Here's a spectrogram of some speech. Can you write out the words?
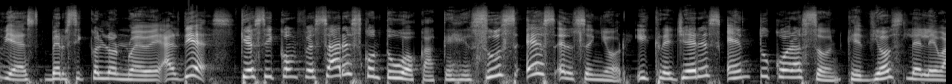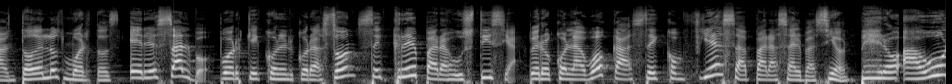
10, versículo 9 al 10, que si confesares con tu boca que Jesús es el Señor y creyeres en tu corazón que Dios le levantó de los muertos, eres salvo, porque con el corazón se cree para justicia, pero con la boca se confiesa para salvación. Pero aún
